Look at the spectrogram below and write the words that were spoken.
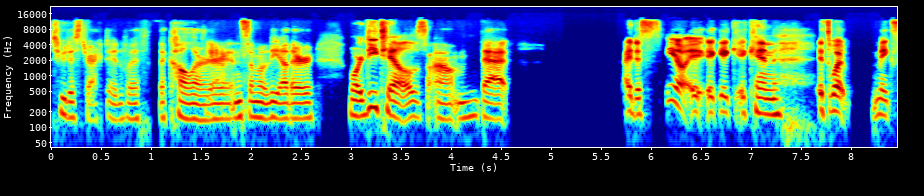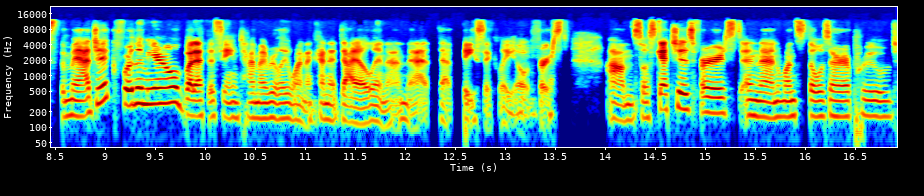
too distracted with the color yeah. and some of the other more details um, that I just, you know, it, it, it can, it's what makes the magic for the mural but at the same time i really want to kind of dial in on that that basic layout mm-hmm. first um, so sketches first and then once those are approved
